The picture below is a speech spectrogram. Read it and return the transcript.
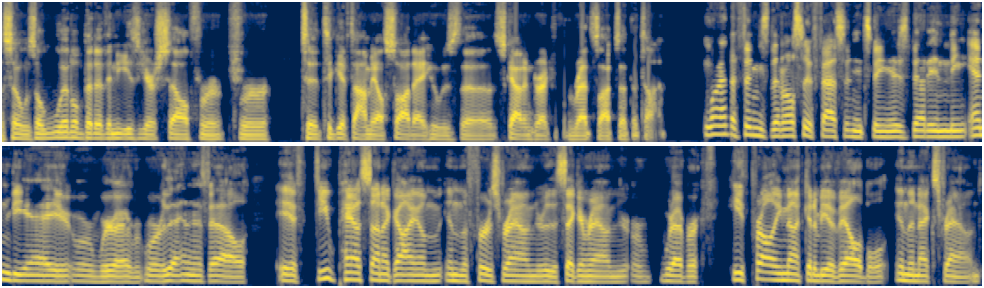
So it was a little bit of an easier sell for for to to give to Amiel Sawdaye, who was the scouting director for the Red Sox at the time one of the things that also fascinates me is that in the NBA or wherever or the NFL, if you pass on a guy in the first round or the second round or whatever, he's probably not going to be available in the next round.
